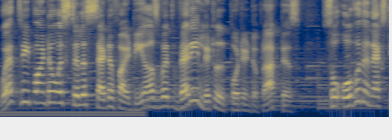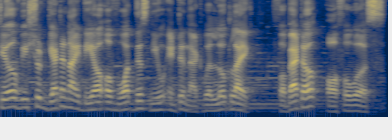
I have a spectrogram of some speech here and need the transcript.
Web 3.0 is still a set of ideas with very little put into practice, so over the next year we should get an idea of what this new internet will look like, for better or for worse.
